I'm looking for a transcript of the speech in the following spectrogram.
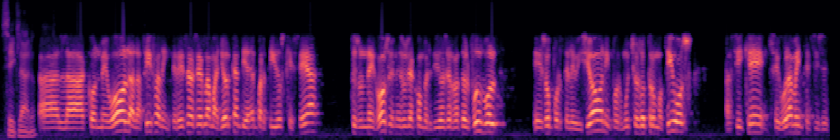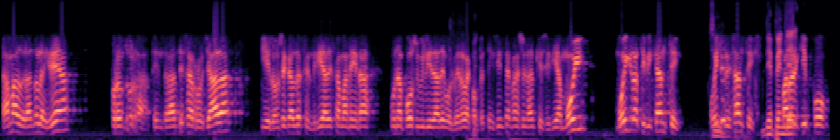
Sí, claro. A la Conmebol, a la FIFA le interesa hacer la mayor cantidad de partidos que sea. Esto es un negocio, en eso se ha convertido hace rato el fútbol, eso por televisión y por muchos otros motivos. Así que seguramente si se está madurando la idea, pronto la tendrán desarrollada y el Once Caldas tendría de esta manera una posibilidad de volver a la competencia internacional que sería muy, muy gratificante muy interesante para el equipo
